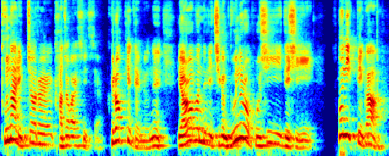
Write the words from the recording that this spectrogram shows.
분할 입절을 가져갈 수 있어요. 그렇게 되면은 여러분들이 지금 눈으로 보시듯이 손익비가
